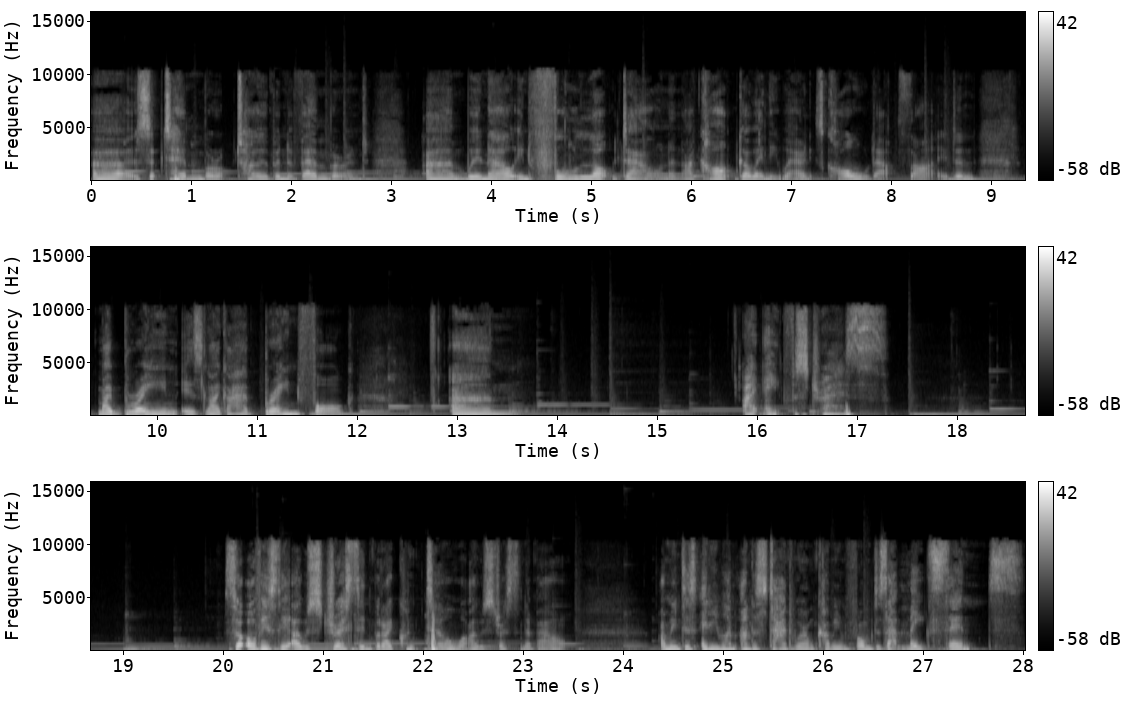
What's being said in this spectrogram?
uh, September, October, November, and um, we're now in full lockdown, and I can't go anywhere, and it's cold outside, and my brain is like I have brain fog. Um, I ate for stress. So obviously I was stressing, but I couldn't tell what I was stressing about. I mean, does anyone understand where I'm coming from? Does that make sense?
